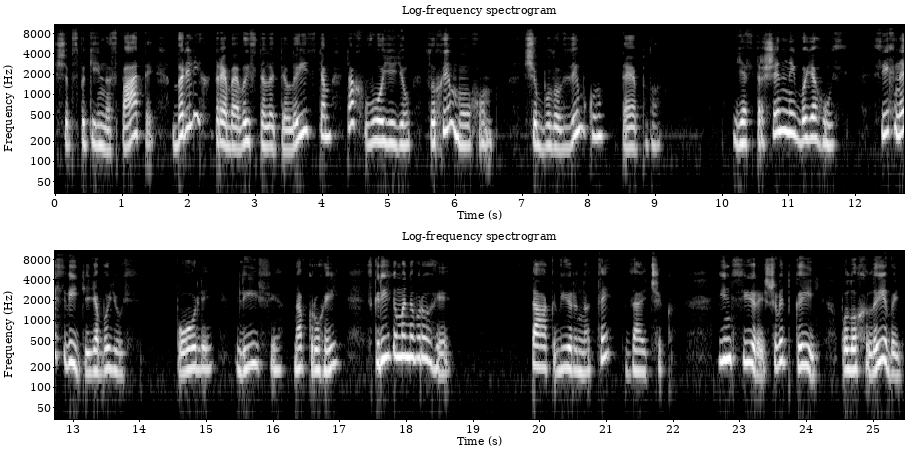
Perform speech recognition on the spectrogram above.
Щоб спокійно спати, берліг треба вистелити листям та хвоєю, сухим мохом, щоб було взимку тепло. Є страшенний боягуз, всіх на світі я боюсь. Полі, лісі, навкруги, скрізь у мене вороги. Так, вірно, це зайчик. Він сірий, швидкий, полохливий,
